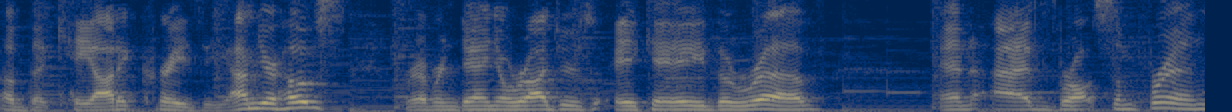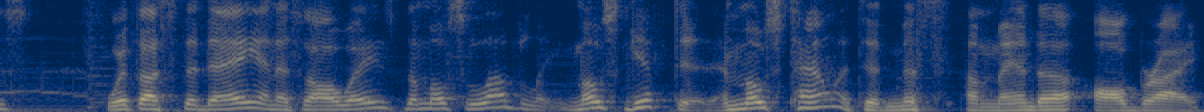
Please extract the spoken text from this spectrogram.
of the chaotic crazy. I'm your host, Reverend Daniel Rogers, aka The Rev, and I've brought some friends with us today, and as always, the most lovely, most gifted, and most talented Miss Amanda Albright.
